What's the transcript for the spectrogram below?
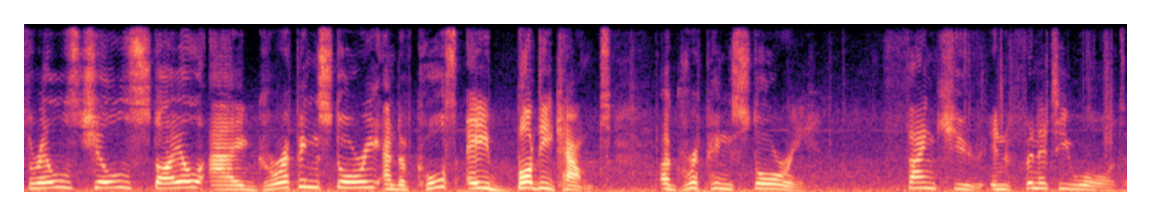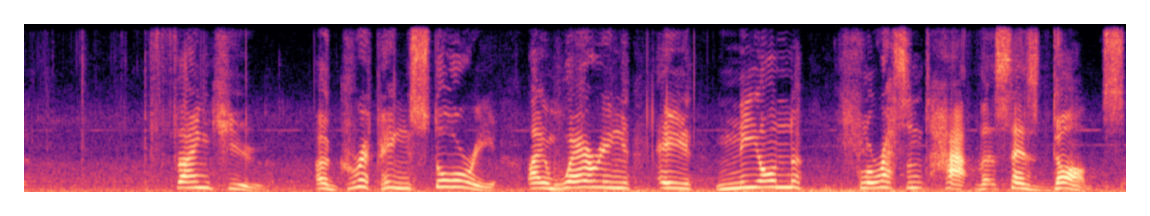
thrills, chills, style, a gripping story, and of course, a body count. A gripping story. Thank you, Infinity Ward. Thank you. A gripping story. I am wearing a neon fluorescent hat that says dance.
